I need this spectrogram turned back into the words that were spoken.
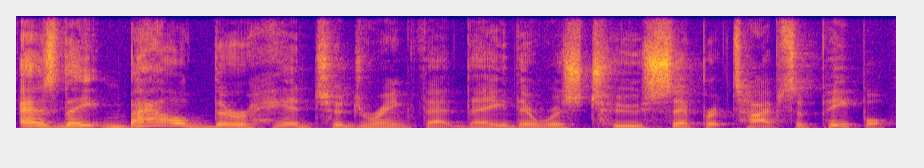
as they bowed their head to drink that day, there was two separate types of people.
